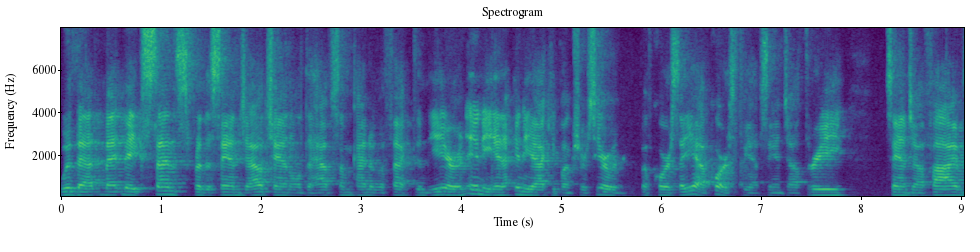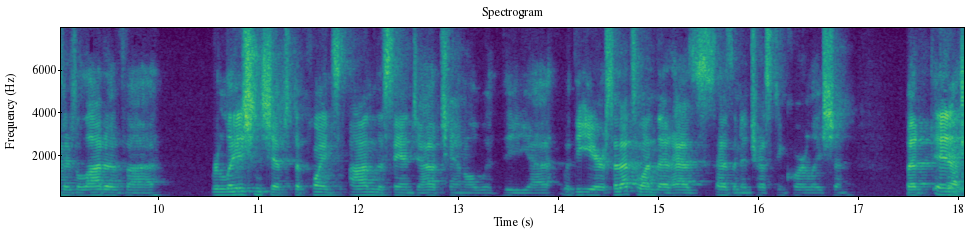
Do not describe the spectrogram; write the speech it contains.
would that make sense for the Sanjiao channel to have some kind of effect in the ear? And any any acupuncturist here would, of course, say, yeah, of course, we have Sanjiao three, Sanjiao five. There's a lot of uh, relationships to points on the Sanjiao channel with the uh, with the ear. So that's one that has has an interesting correlation. But it, yeah.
